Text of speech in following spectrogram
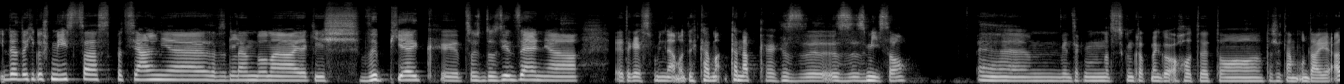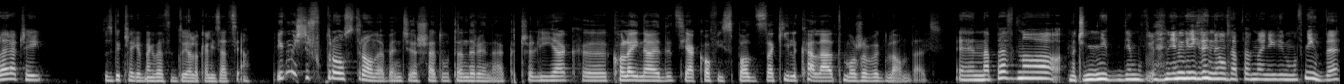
idę do jakiegoś miejsca specjalnie ze względu na jakiś wypiek, y, coś do zjedzenia, y, tak jak wspominałam o tych kanapkach z, z, z miso. Em, Więc jak mam na coś konkretnego ochotę, to, to się tam udaje, ale raczej zwykle jednak decyduje lokalizacja. Jak myślisz, w którą stronę będzie szedł ten rynek? Czyli jak y, kolejna edycja Coffee Spot za kilka lat może wyglądać? E, Na pewno, znaczy nigdy nie, mów, nie, nigdy nie mów na pewno, nigdy nie mów nigdy,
